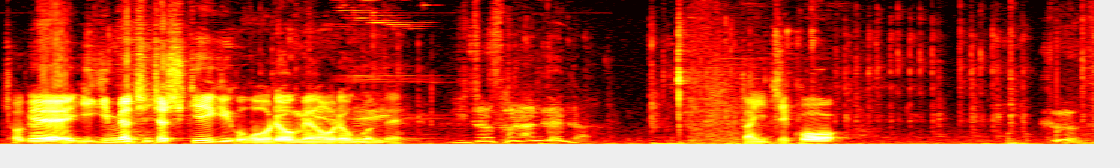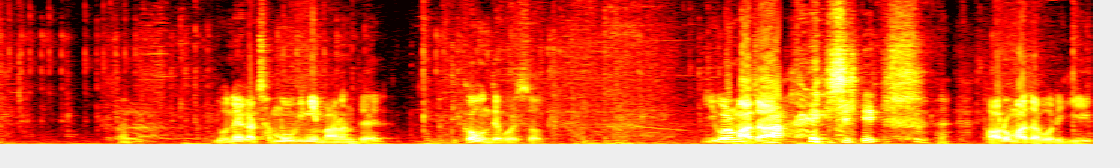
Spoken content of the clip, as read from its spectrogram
저게 이기면 진짜 쉽게 이기고 어려우면 어려운 건데. 일단 이 찍고. 요네가 잡무빙이 많은데 띠꺼운데 벌써. 이걸 맞아? 씨, 바로 맞아버리기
